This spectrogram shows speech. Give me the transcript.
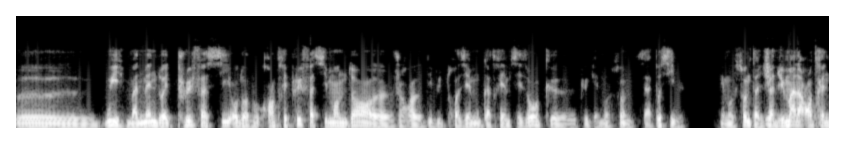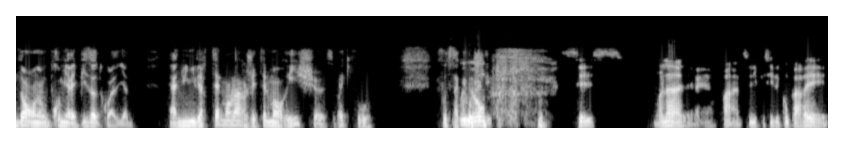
Euh, oui, Mad Men doit être plus facile, on doit rentrer plus facilement dedans, euh, genre euh, début de troisième ou quatrième saison que, que Game of Thrones. C'est impossible. Game of Thrones, t'as déjà du mal à rentrer dedans au premier épisode, quoi. Il y a un univers tellement large et tellement riche, euh, c'est vrai qu'il faut, il faut Oui, s'accrocher. mais bon, c'est, voilà, euh, enfin, c'est difficile de comparer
